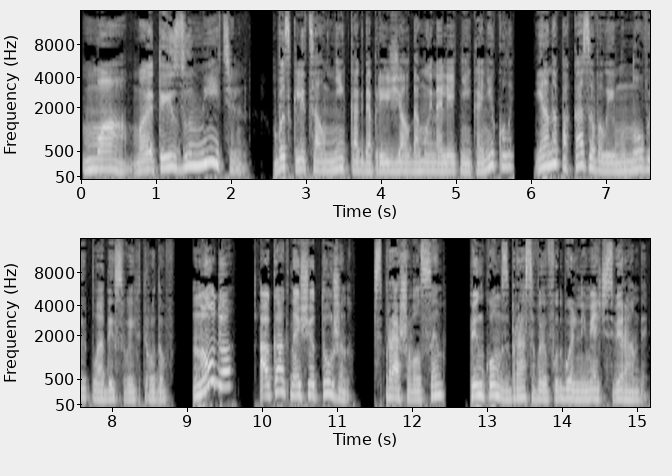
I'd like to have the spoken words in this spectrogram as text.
«Мам, это изумительно!» — восклицал Ник, когда приезжал домой на летние каникулы, и она показывала ему новые плоды своих трудов. «Ну да, а как насчет ужина?» — спрашивал Сэм, пинком сбрасывая футбольный мяч с веранды.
